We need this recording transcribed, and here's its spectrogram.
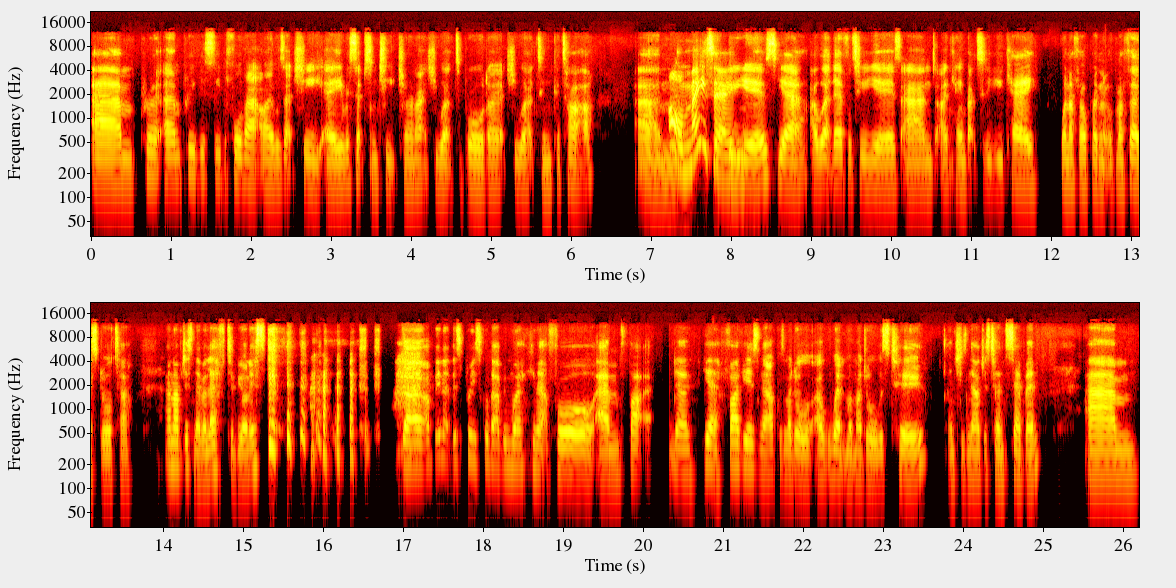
Um, pre- um, previously, before that, I was actually a reception teacher and I actually worked abroad. I actually worked in Qatar. Um, oh, amazing! Two years, yeah. I worked there for two years, and I came back to the UK when I fell pregnant with my first daughter, and I've just never left, to be honest. so I've been at this preschool that I've been working at for um five, no, yeah, five years now because my daughter I went when my daughter was two, and she's now just turned seven. Um,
